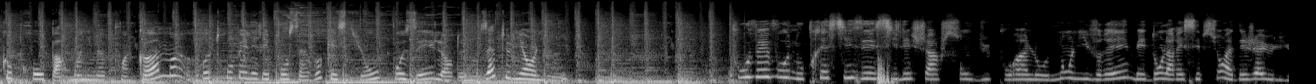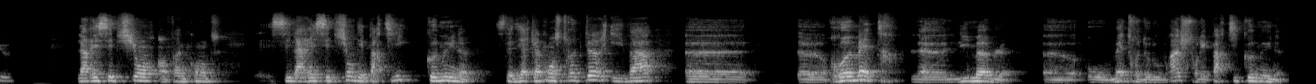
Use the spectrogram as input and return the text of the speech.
CoPro par monimmeuble.com, retrouvez les réponses à vos questions posées lors de nos ateliers en ligne. Pouvez-vous nous préciser si les charges sont dues pour un lot non livré mais dont la réception a déjà eu lieu? La réception, en fin de compte, c'est la réception des parties communes. C'est-à-dire qu'un constructeur, il va euh, euh, remettre l'immeuble euh, au maître de l'ouvrage sur les parties communes.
